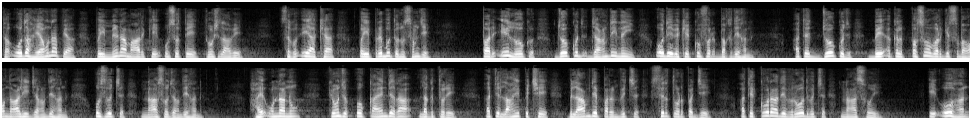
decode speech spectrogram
ਤਾਂ ਉਹਦਾ ਹਿਆਉ ਨਾ ਪਿਆ ਭਈ ਮਿਹਣਾ ਮਾਰ ਕੇ ਉਸ ਉੱਤੇ ਦੋਸ਼ ਲਾਵੇ। ਸਗੋਂ ਇਹ ਆਖਿਆ, ਭਈ ਪ੍ਰਭੂ ਤੈਨੂੰ ਸਮਝੇ। ਪਰ ਇਹ ਲੋਕ ਜੋ ਕੁਝ ਜਾਣਦੇ ਨਹੀਂ, ਉਹਦੇ ਵਿਖੇ ਕੁਫਰ ਬਖਦੇ ਹਨ ਅਤੇ ਜੋ ਕੁਝ ਬੇਅਕਲ ਪਸ਼ੂਆਂ ਵਰਗੇ ਸੁਭਾਅ ਨਾਲ ਹੀ ਜਾਣਦੇ ਹਨ, ਉਸ ਵਿੱਚ ਨਾਸ ਹੋ ਜਾਂਦੇ ਹਨ। ਹਾਏ ਉਹਨਾਂ ਨੂੰ, ਕਿਉਂ ਜੋ ਉਹ ਕਾਇਨ ਦੇ ਰਾਹ ਲੱਗ ਤੁਰੇ ਅਤੇ ਲਾਹੇ ਪਿੱਛੇ ਬਿਲਾਮ ਦੇ ਭਰਮ ਵਿੱਚ ਸਿਰ ਤੋੜ ਭੱਜੇ ਅਤੇ ਕੋਰਾ ਦੇ ਵਿਰੋਧ ਵਿੱਚ ਨਾਸ ਹੋਏ। ਇਹ ਉਹ ਹਨ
